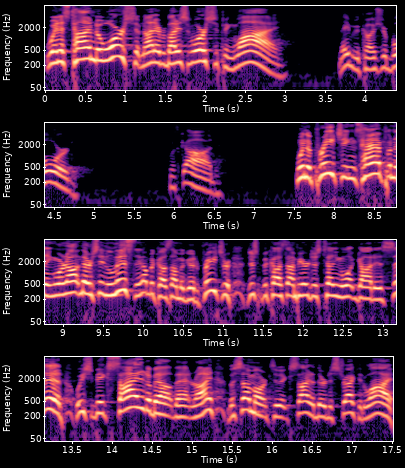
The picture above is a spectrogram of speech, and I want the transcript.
When it's time to worship, not everybody's worshiping. Why? Maybe because you're bored with God. When the preaching's happening, we're not there sitting listening, not because I'm a good preacher, just because I'm here just telling you what God has said. We should be excited about that, right? But some aren't too excited. They're distracted. Why?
